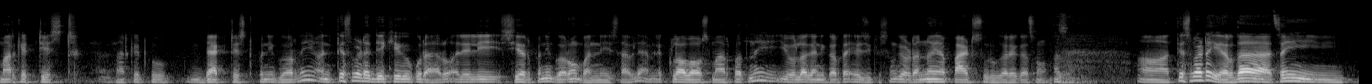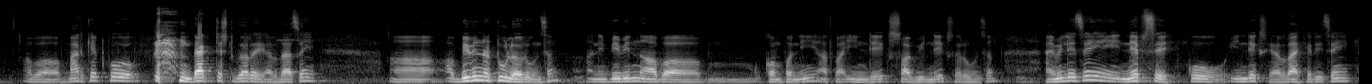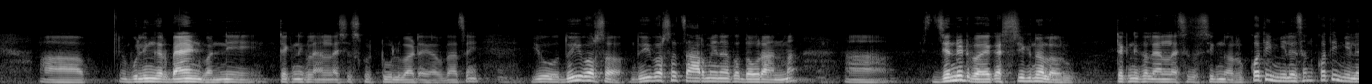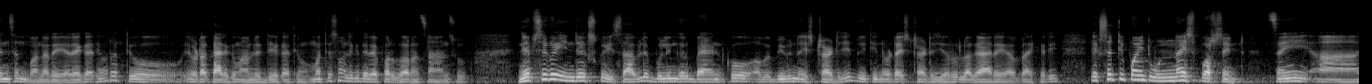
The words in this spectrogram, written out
मार्केट टेस्ट मार्केटको ब्याक टेस्ट पनि गर्ने अनि त्यसबाट देखिएको कुराहरू अलिअलि सेयर पनि गरौँ भन्ने हिसाबले हामीले क्लब हाउस मार्फत नै यो लगानीकर्ता एजुकेसनको एउटा नयाँ पार्ट सुरु गरेका छौँ। त्यसबाट हेर्दा चाहिँ अब मार्केटको ब्याक टेस्ट गरेर हेर्दा चाहिँ अब विभिन्न टुलहरू हुन्छन् अनि विभिन्न अब कम्पनी अथवा इन्डेक्स सब इन्डेक्सहरू हुन्छन्। हामीले चाहिँ नेप्सेको इन्डेक्स हेर्दाखेरि चाहिँ बुलिङ्गर ब्यान्ड भन्ने टेक्निकल एनालाइसिसको टुलबाट हेर्दा चाहिँ यो दुई वर्ष दुई वर्ष चार महिनाको दौरानमा जेनेरेट भएका सिग्नलहरू टेक्निकल एनालाइसिसको सिग्नलहरू कति मिलेछन् कति मिलेन्छन् भनेर हेरेका थियौँ र त्यो एउटा कार्यक्रम हामीले दिएका थियौँ। म त्यसमा अलिकति रेफर गर्न चाहन्छु। नेप्सेको इन्डेक्सको हिसाबले बुलिङ्गर ब्यान्डको अब विभिन्न स्ट्राटेजी दुई तिनवटा स्ट्राटेजीहरू लगाएर हेर्दाखेरि एकसट्ठी पोइन्ट उन्नाइस पर्सेन्ट चाहिँ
